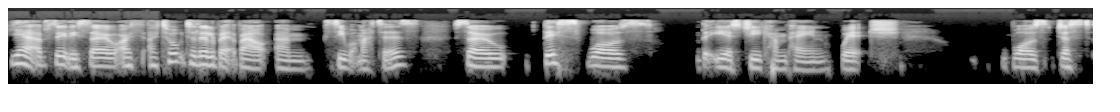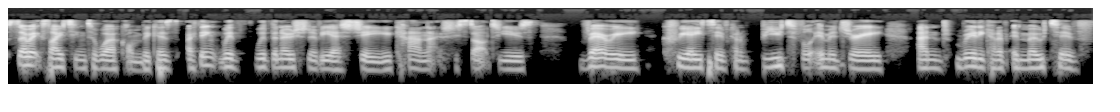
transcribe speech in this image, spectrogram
Yeah, absolutely. So I, I talked a little bit about um, See What Matters. So this was the ESG campaign, which was just so exciting to work on because I think with with the notion of ESG, you can actually start to use very creative, kind of beautiful imagery and really kind of emotive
